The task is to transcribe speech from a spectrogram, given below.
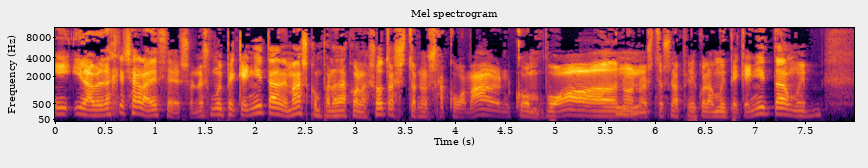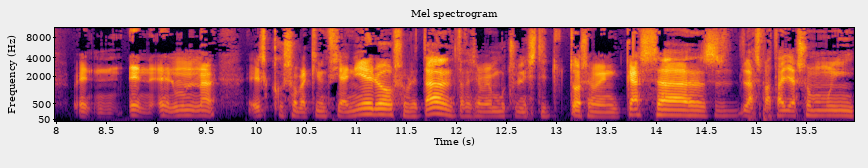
Y, y la verdad es que se agradece eso. No es muy pequeñita, además, comparada con las otras. Esto no es Aquaman, con... ¡buah! No, no, esto es una película muy pequeñita, muy... En, en- en una... Es sobre quinceañeros, sobre tal. Entonces se ve mucho el instituto, se ven casas, las batallas son muy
